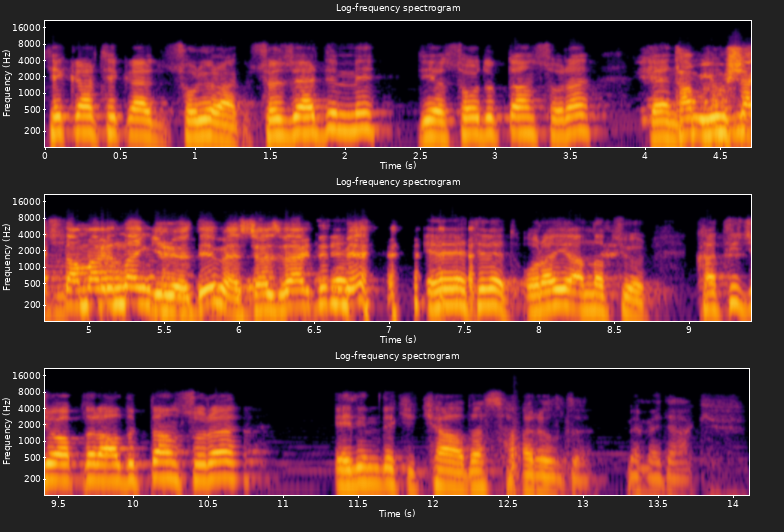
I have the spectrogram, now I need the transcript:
Tekrar tekrar soruyor abi. Söz verdin mi diye sorduktan sonra ben Tam yumuşak damarından giriyor değil mi? Söz verdin Evet. mi? evet evet orayı anlatıyor. Kati cevapları aldıktan sonra elimdeki kağıda sarıldı Mehmet Akif.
